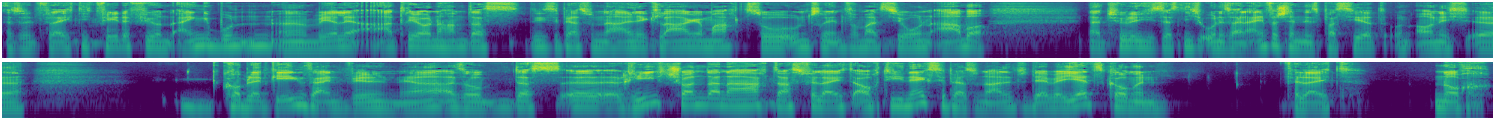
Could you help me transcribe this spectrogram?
also vielleicht nicht federführend eingebunden. Äh, Werle, Adrian haben das, diese Personalie klar gemacht, so unsere Informationen, aber natürlich ist das nicht ohne sein Einverständnis passiert und auch nicht äh, komplett gegen seinen Willen. Ja, also das äh, riecht schon danach, dass vielleicht auch die nächste Personale, zu der wir jetzt kommen, vielleicht noch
